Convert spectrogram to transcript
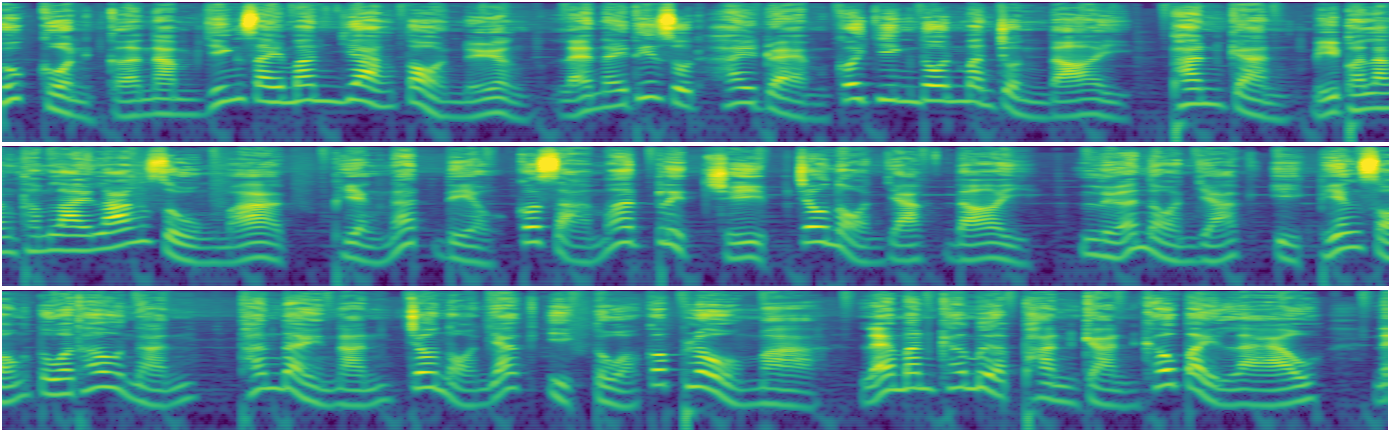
ทุกคนกระนำยิงใส่มันอย่างต่อเนื่อง และในที่สุดไฮแรมก็ยิงโดนมันจนได้ พันกันมีพลังทำลายล้างสูงมาก เพียงนัดเดียวก็สามารถปลิดชีพเจ้าหนอนยักษ์ได้ เหลือหนอนยักษ์อีกเพียงสองตัวเท่านั้น ทันใดนั้นเจ้าหนอนยักษ์อีกตัวก็โผล่มา และมันเขมือบพันกันเข้าไปแล้ว ใน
